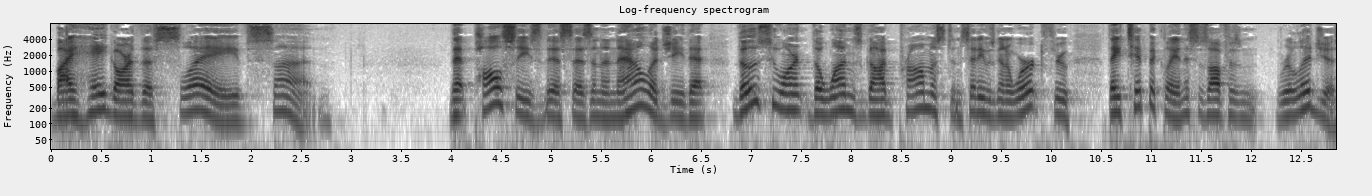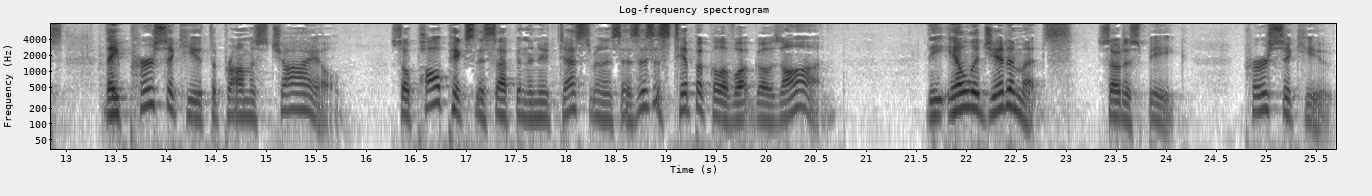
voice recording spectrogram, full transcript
by Hagar, the slave's son. That Paul sees this as an analogy that those who aren't the ones God promised and said he was going to work through, they typically, and this is often religious, they persecute the promised child. So Paul picks this up in the New Testament and says this is typical of what goes on. The illegitimates, so to speak, persecute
